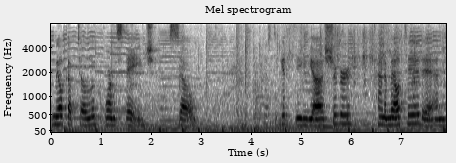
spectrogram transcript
milk up to a lukewarm stage. So just to get the uh, sugar kind of melted and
